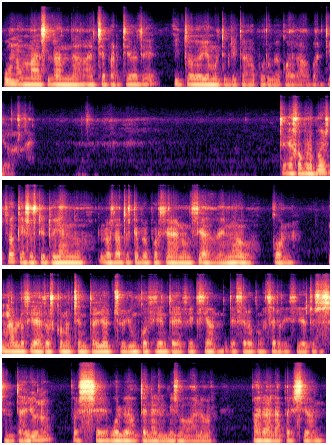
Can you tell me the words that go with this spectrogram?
1 más lambda h partido d y todo ello multiplicado por v cuadrado partido 2g. Te dejo propuesto que sustituyendo los datos que proporciona enunciado de nuevo con una velocidad de 2,88 y un coeficiente de fricción de 0,01861, pues se vuelve a obtener el mismo valor para la presión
